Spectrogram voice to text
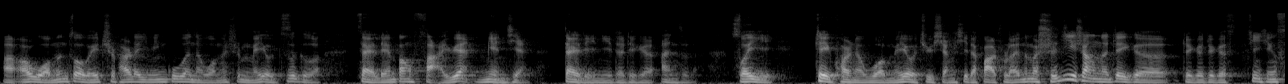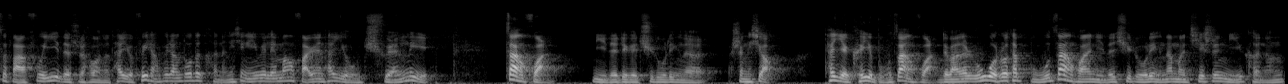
啊。而我们作为持牌的一名顾问呢，我们是没有资格在联邦法院面前。代理你的这个案子的，所以这块呢我没有去详细的发出来。那么实际上呢，这个这个这个进行司法复议的时候呢，它有非常非常多的可能性，因为联邦法院它有权利暂缓你的这个驱逐令的生效，它也可以不暂缓，对吧？那如果说它不暂缓你的驱逐令，那么其实你可能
